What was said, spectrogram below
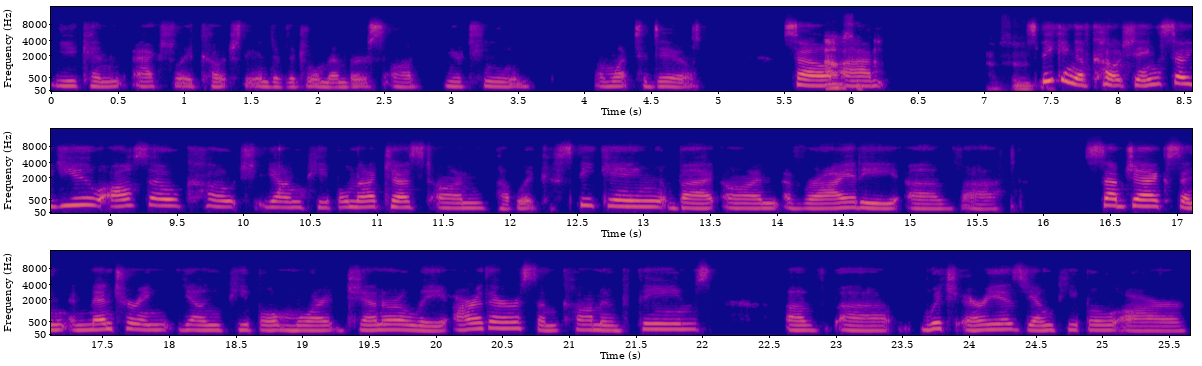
you can actually coach the individual members of your team on what to do. So, um, Absolutely. Speaking of coaching, so you also coach young people, not just on public speaking, but on a variety of uh, subjects and, and, mentoring young people more generally. Are there some common themes of uh, which areas young people are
